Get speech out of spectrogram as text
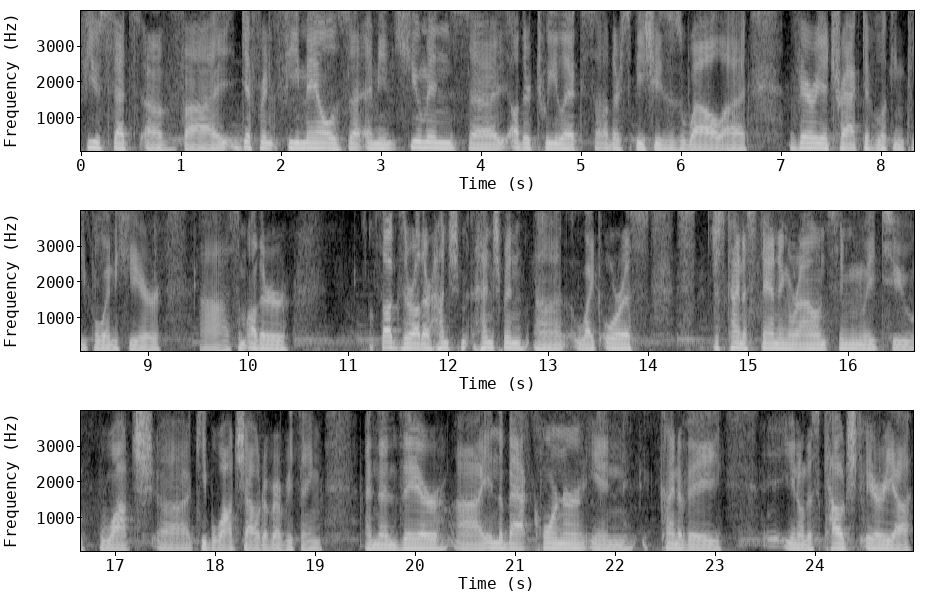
Few sets of uh, different females. Uh, I mean, humans, uh, other Twi'leks, other species as well. Uh, very attractive looking people in here. Uh, some other thugs or other hunch- henchmen uh, like Oris, just kind of standing around, seemingly to watch, keep a watch out of everything. And then there, in the back corner, in kind of a, you know, this couched area,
